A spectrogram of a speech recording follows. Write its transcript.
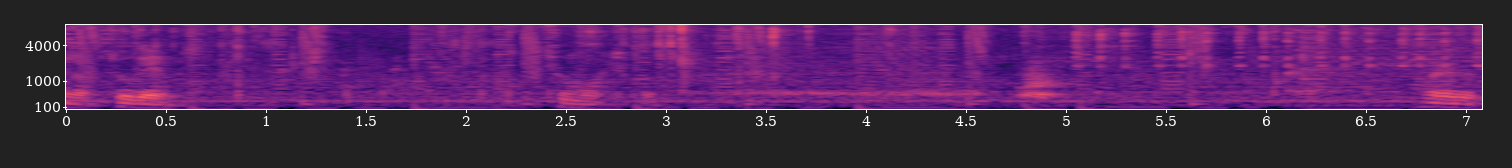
No, two games. Two more to go. What is it?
